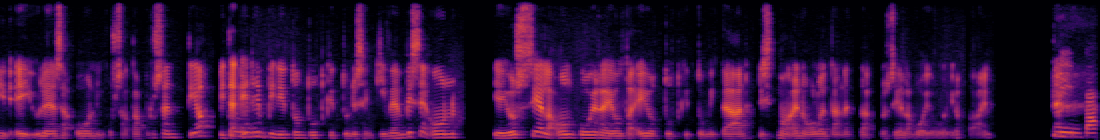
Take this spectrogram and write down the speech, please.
niin ei yleensä ole niin 100 prosenttia. Mitä mm. enempi niitä on tutkittu, niin sen kivempi se on. Ja jos siellä on koira, jolta ei ole tutkittu mitään, niin sitten mä aina oletan, että no siellä voi olla jotain. Niinpä.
